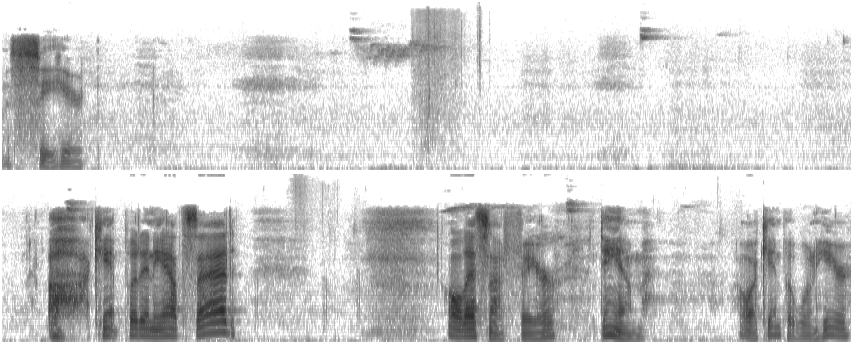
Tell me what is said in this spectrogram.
Let's see here. Oh, I can't put any outside? Oh, that's not fair. Damn. Oh, I can put one here.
